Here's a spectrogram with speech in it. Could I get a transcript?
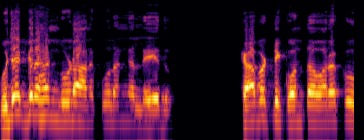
కుజగ్రహం కూడా అనుకూలంగా లేదు. కాబట్టి కొంతవరకు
